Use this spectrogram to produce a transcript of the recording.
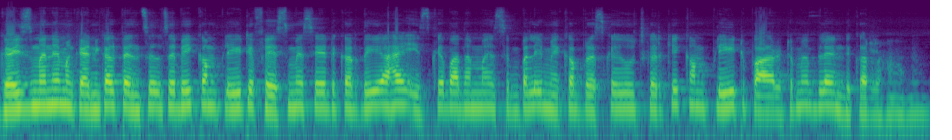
गईज मैंने मैकेनिकल पेंसिल से भी कंप्लीट फेस में सेट कर दिया है। इसके बाद मैं सिंपली मेकअप ब्रश का यूज़ करके कंप्लीट पार्ट में ब्लेंड कर रहा हूँ।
